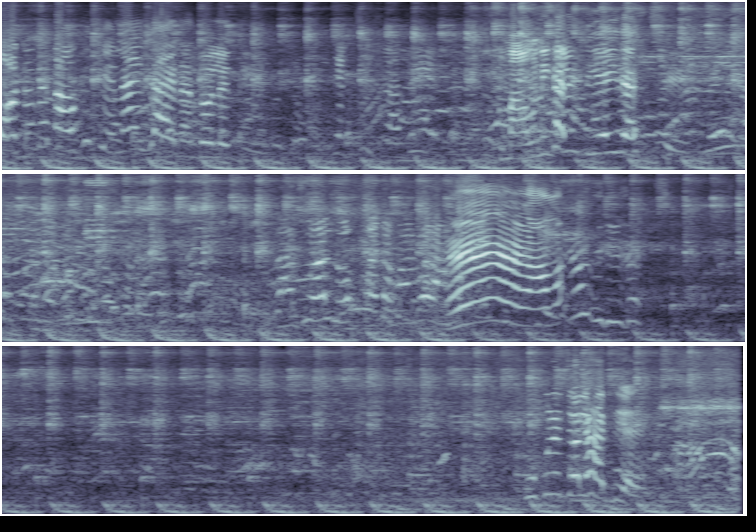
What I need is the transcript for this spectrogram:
ফটোতে কাউকে চেনাই যায় না দোলে দিয়ে মাউনি খালি দিয়েই যাচ্ছে। হ্যাঁ আমাকেও দিয়ে যাচ্ছে। পুকুরের জলে হাত দিয়ে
